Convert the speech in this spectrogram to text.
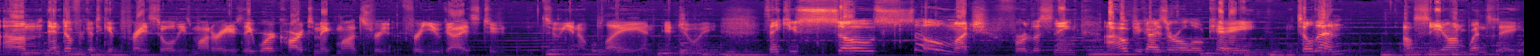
Um, and don't forget to give praise to all these moderators. They work hard to make mods for for you guys to to you know play and enjoy. Thank you so so much for listening. I hope you guys are all okay. Until then, I'll see you on Wednesday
